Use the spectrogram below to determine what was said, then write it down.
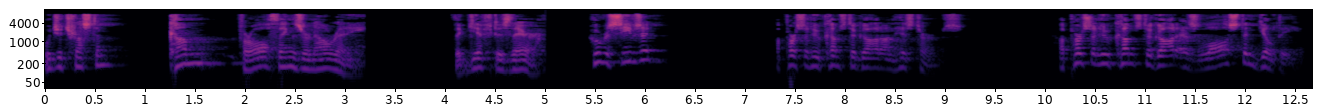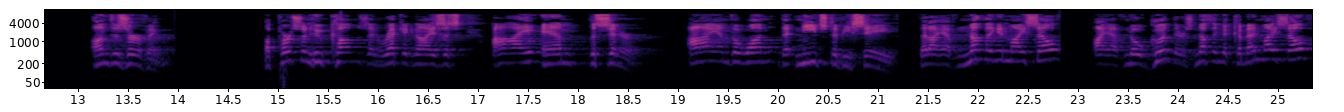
Would you trust him? Come, for all things are now ready. The gift is there. Who receives it? A person who comes to God on his terms. A person who comes to God as lost and guilty, undeserving. A person who comes and recognizes, I am the sinner. I am the one that needs to be saved. That I have nothing in myself. I have no good. There's nothing to commend myself.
